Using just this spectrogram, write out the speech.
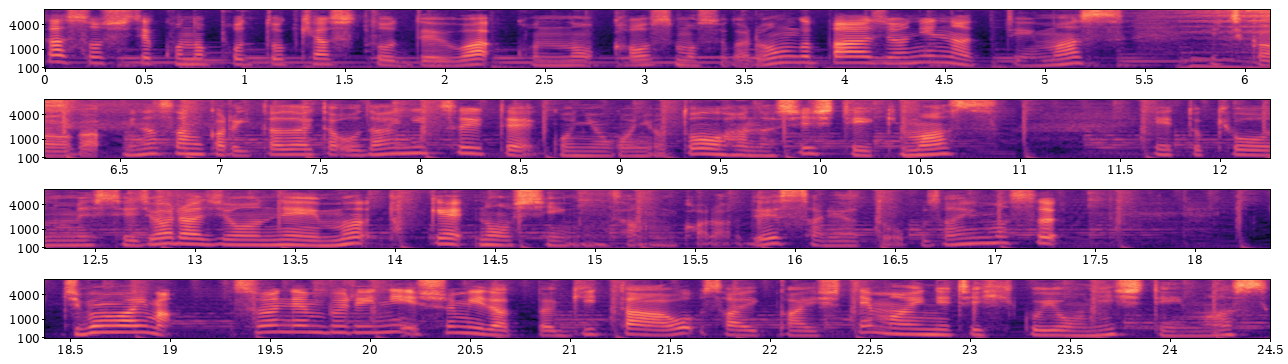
さあそしてこのポッドキャストではこのカオスモスがロングバージョンになっています。市川が皆さんからいただいたお題についてゴニョゴニョとお話ししていきます。えっ、と今日のメッセージはラジオネーム竹のしんさんからです。ありがとうございます。自分は今数年ぶりに趣味だったギターを再開して毎日弾くようにしています。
